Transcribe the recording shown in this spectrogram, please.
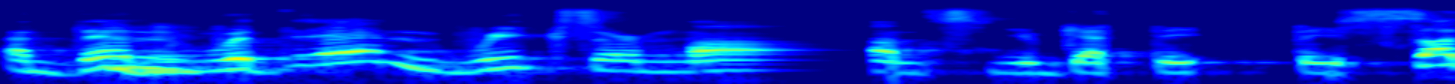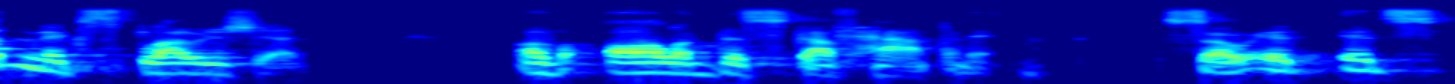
and then mm-hmm. within weeks or months, you get the the sudden explosion of all of this stuff happening. So it, it's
